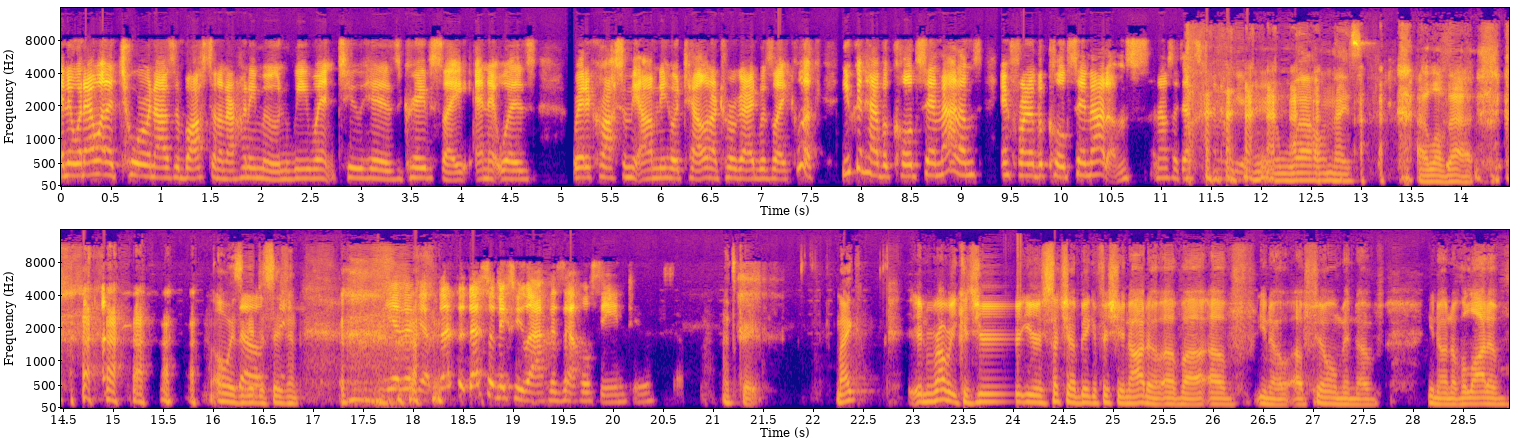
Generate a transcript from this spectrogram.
And then when I went on a tour when I was in Boston on our honeymoon, we went to his gravesite and it was right across from the Omni Hotel. And our tour guide was like, Look, you can have a cold Sam Adams in front of a cold Sam Adams. And I was like, That's kind of weird. wow, nice. I love that. Always a good decision. yeah, that, yeah, that's, what- that's what makes me laugh is that whole scene too. So. That's great. Mike? and Robert, because you're you're such a big aficionado of uh, of you know of film and of you know and of a lot of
